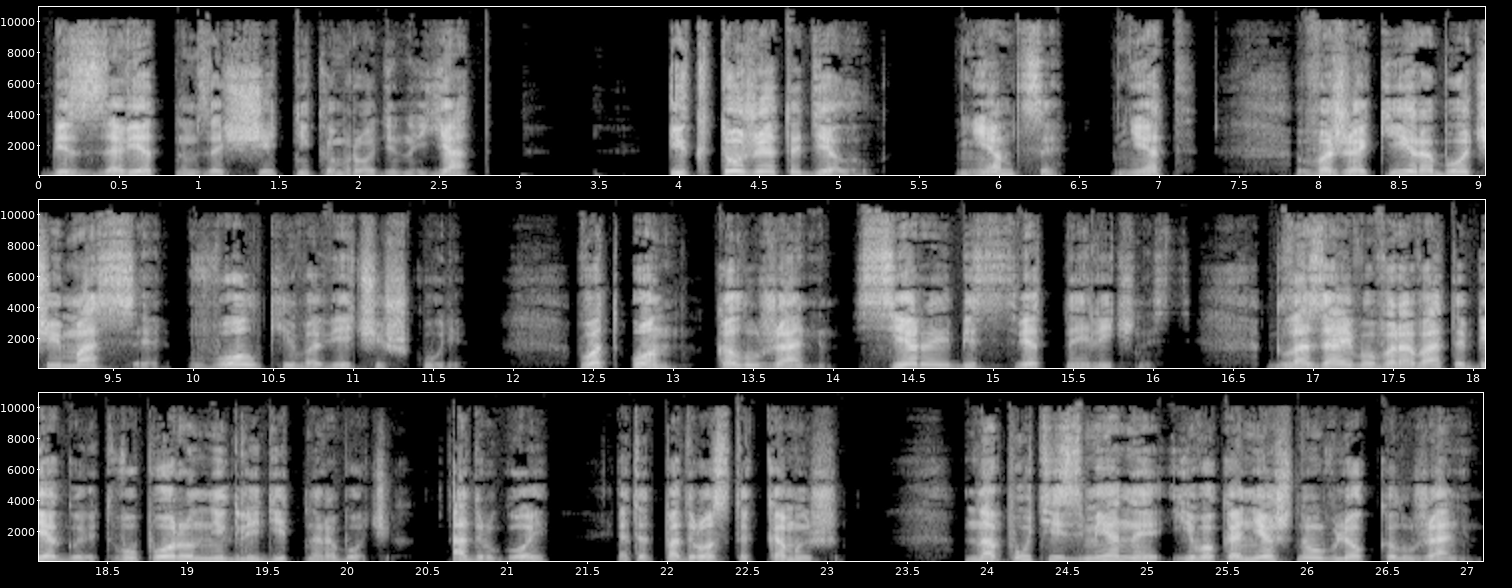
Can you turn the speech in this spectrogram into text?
беззаветным защитникам Родины яд. И кто же это делал? Немцы? Нет, вожаки рабочей массы, волки в овечьей шкуре. Вот он, калужанин, серая бесцветная личность. Глаза его воровато бегают, в упор он не глядит на рабочих. А другой, этот подросток Камышин, на путь измены его, конечно, увлек калужанин.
